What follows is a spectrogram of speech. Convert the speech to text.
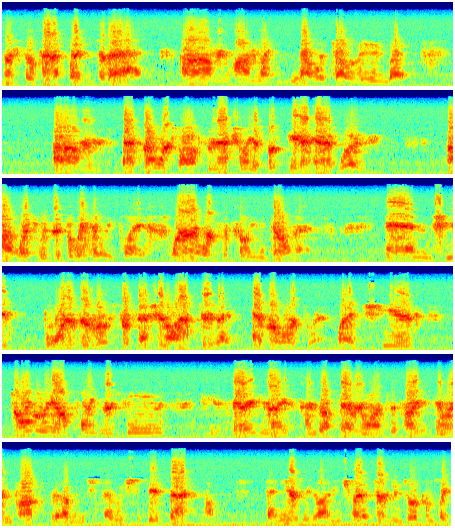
So I'm still kind of fighting for that um, on, like, network television, but um, background work's awesome, actually. The first gig I had was uh, was with the Waverly Place, where I worked with Selena Gomez. And she's one of the most professional actors I've ever worked with. Like, she is totally on point in the scene. She's very nice, comes up to everyone, says, how you doing, talks to them. I mean, she did back, you know, 10 years ago. I mean, she might have turned into a complete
